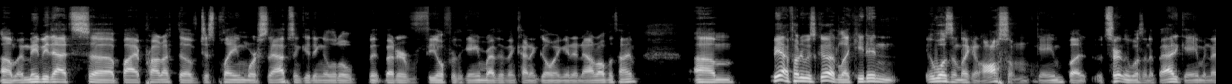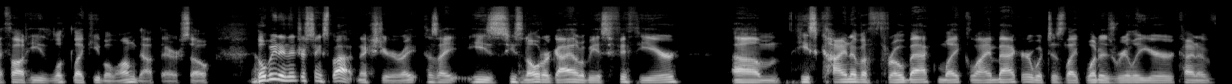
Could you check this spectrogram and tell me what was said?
um, and maybe that's a byproduct of just playing more snaps and getting a little bit better feel for the game rather than kind of going in and out all the time. Um, yeah, I thought he was good. Like he didn't it wasn't like an awesome game, but it certainly wasn't a bad game. And I thought he looked like he belonged out there. So he'll be in an interesting spot next year, right? Because I he's he's an older guy. It'll be his fifth year. Um, he's kind of a throwback Mike linebacker, which is like what is really your kind of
